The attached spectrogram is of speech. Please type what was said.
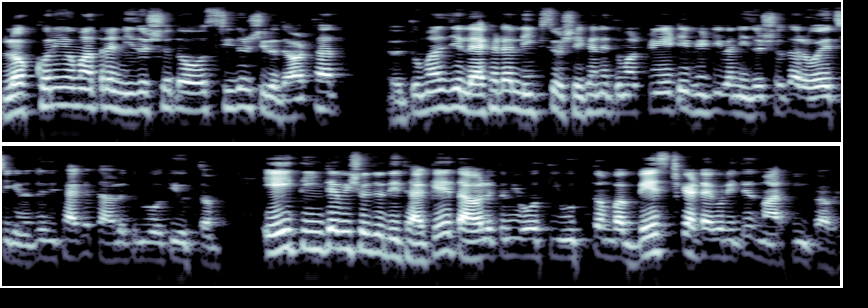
লক্ষণীয় মাত্রায় নিজস্বতা ও সৃজনশীলতা, অর্থাৎ তোমার যে লেখাটা লিখছো সেখানে তোমার ক্রিয়েটিভিটি বা নিজস্বতা রয়েছে কিনা যদি থাকে তাহলে তুমি অতি উত্তম। এই তিনটা বিষয় যদি থাকে তাহলে তুমি অতি উত্তম বা বেস্ট ক্যাটাগরিতে মার্কিং পাবে।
